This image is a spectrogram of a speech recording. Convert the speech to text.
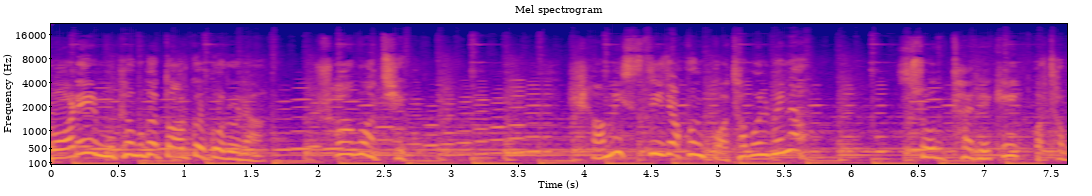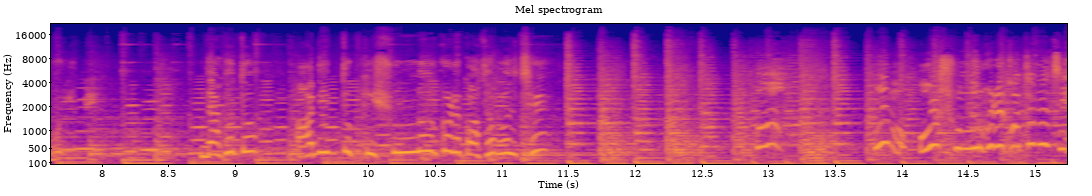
বরের মুখে মুখে তর্ক করো না। সব আছে স্বামী স্ত্রী যখন কথা বলবে না শ্রদ্ধা রেখে কথা বলবে। দেখো তো আদিত্য কি সুন্দর করে কথা বলছে। ও, সুন্দর করে কথা বলছে।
